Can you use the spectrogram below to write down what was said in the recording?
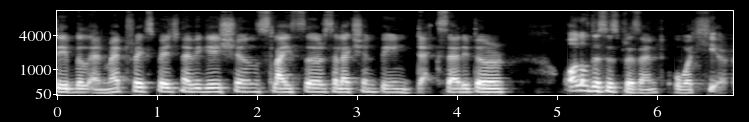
table and metrics page navigation slicer selection pane text editor. All of this is present over here.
